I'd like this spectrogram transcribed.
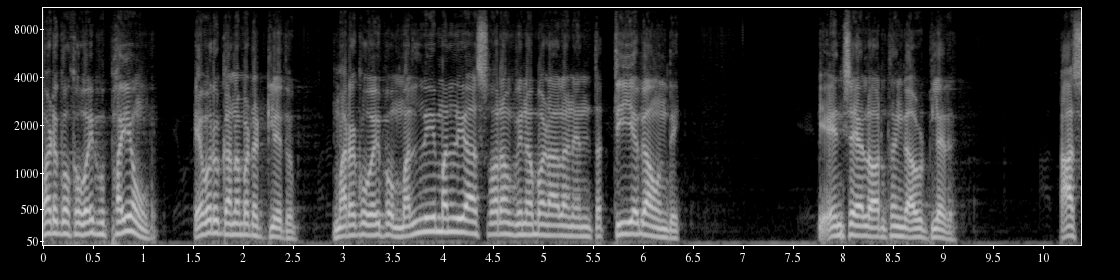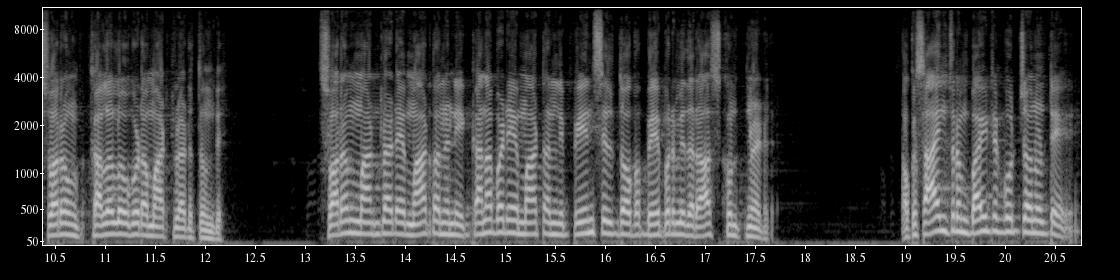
వాడికి ఒకవైపు భయం ఎవరు కనబడట్లేదు. మరొక వైపు మళ్ళీ మళ్ళీ ఆ స్వరం వినబడాలని ఎంత తీయగా ఉంది. ఏం చేయాలో అర్థం కావట్లేదు. ఆ స్వరం కలలో కూడా మాట్లాడుతుంది. స్వరం మాట్లాడే మాటలని కనబడే మాటల్ని పెన్సిల్తో ఒక పేపర్ మీద రాసుకుంటున్నాడు. ఒక సాయంత్రం బయట కూర్చొని ఉంటే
